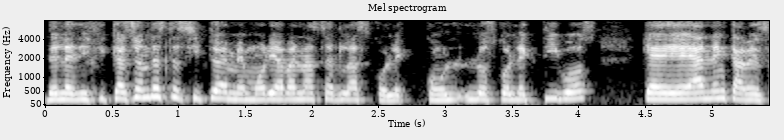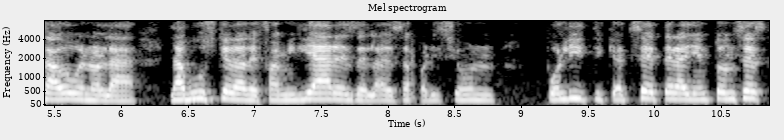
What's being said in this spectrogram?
la edificación de este sitio de memoria van a ser los colectivos que han encabezado, bueno, la búsqueda de familiares de la desaparición política, etcétera. Y entonces,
